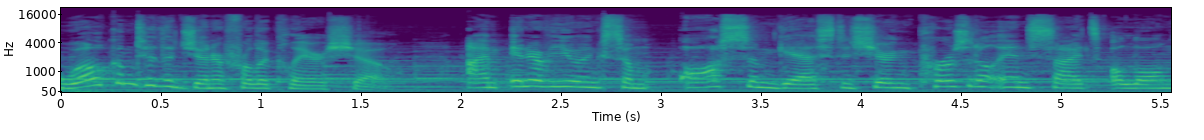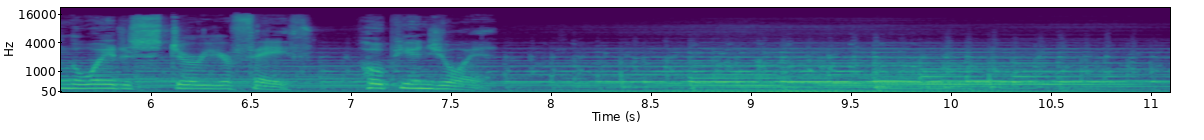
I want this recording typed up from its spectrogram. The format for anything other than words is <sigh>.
Welcome to the Jennifer LeClaire Show. I'm interviewing some awesome guests and sharing personal insights along the way to stir your faith. Hope you enjoy it.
